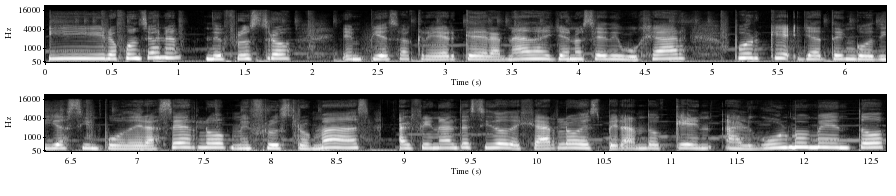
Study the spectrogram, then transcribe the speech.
Y no funciona, me frustro, empiezo a creer que de la nada ya no sé dibujar porque ya tengo días sin poder hacerlo, me frustro más, al final decido dejarlo esperando que en algún momento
